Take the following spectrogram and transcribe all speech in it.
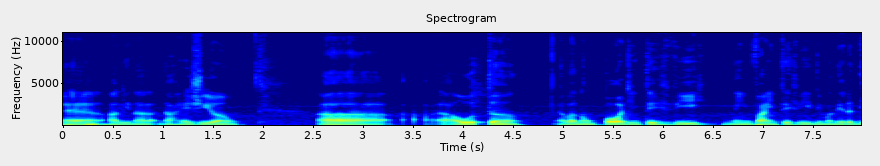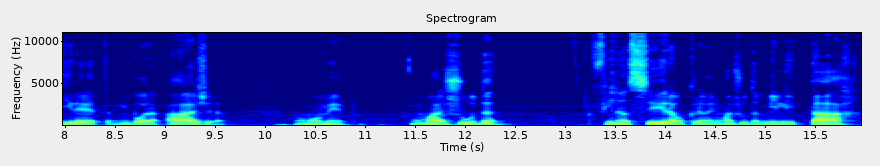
é, ali na, na região. A, a OTAN ela não pode intervir, nem vai intervir de maneira direta, embora haja no momento uma ajuda financeira à Ucrânia, uma ajuda militar,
